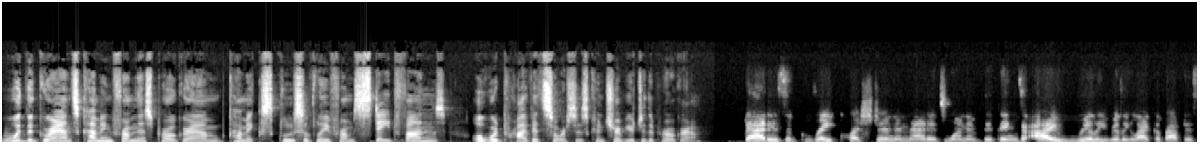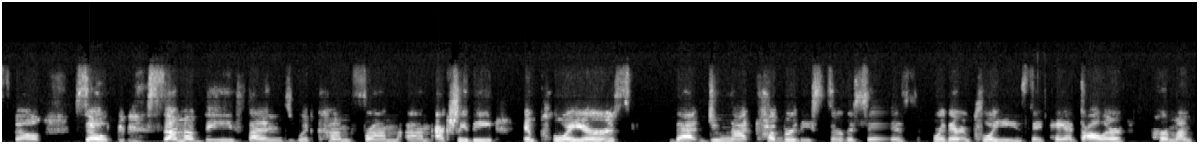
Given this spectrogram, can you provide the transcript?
Would the grants coming from this program come exclusively from state funds or would private sources contribute to the program? That is a great question. And that is one of the things I really, really like about this bill. So, some of the funds would come from um, actually the employers that do not cover these services for their employees. They pay a dollar per month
